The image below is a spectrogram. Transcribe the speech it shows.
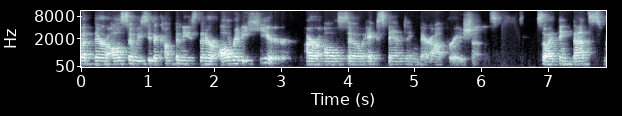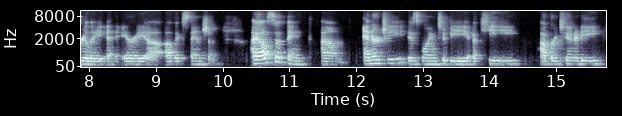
but there are also, we see the companies that are already here are also expanding their operations. So I think that's really an area of expansion. I also think um, energy is going to be a key opportunity.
